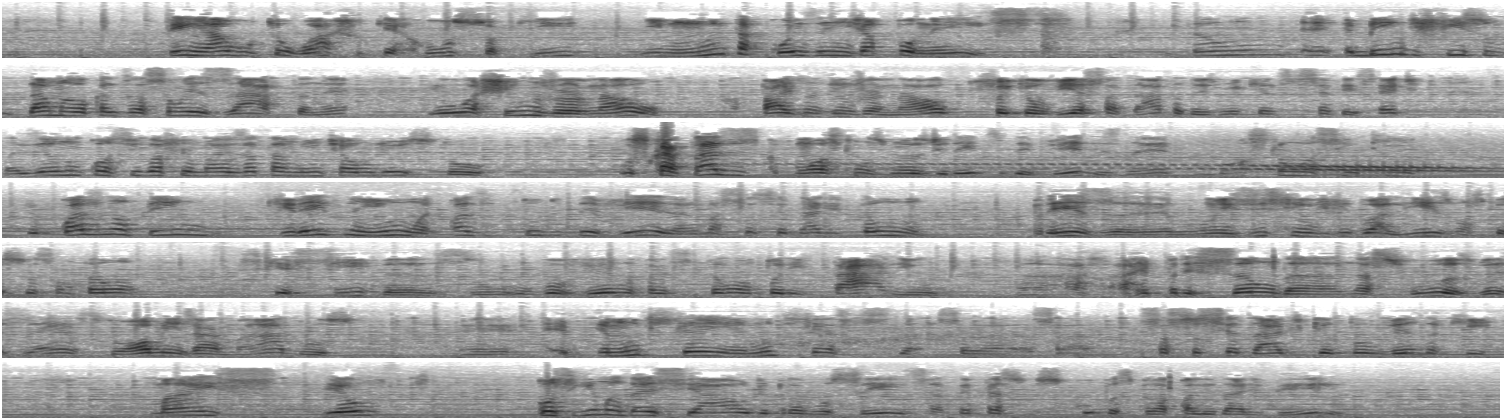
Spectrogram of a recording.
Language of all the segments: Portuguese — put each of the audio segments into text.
Tem algo que eu acho que é russo aqui e muita coisa em japonês. Então é, é bem difícil dar uma localização exata, né? Eu achei um jornal, uma página de um jornal, que foi que eu vi essa data, 2567, mas eu não consigo afirmar exatamente aonde eu estou. Os cartazes que mostram os meus direitos e deveres, né, mostram assim que eu quase não tenho direito nenhum, é quase tudo dever, é uma sociedade tão presa, não existe individualismo, as pessoas são tão esquecidas, o, o governo parece tão autoritário, a, a repressão da, nas ruas do exército, homens armados, é, é, é, muito estranho, é muito estranho essa, essa, essa, essa sociedade que eu estou vendo aqui. Mas eu consegui mandar esse áudio para vocês, até peço desculpas pela qualidade dele,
